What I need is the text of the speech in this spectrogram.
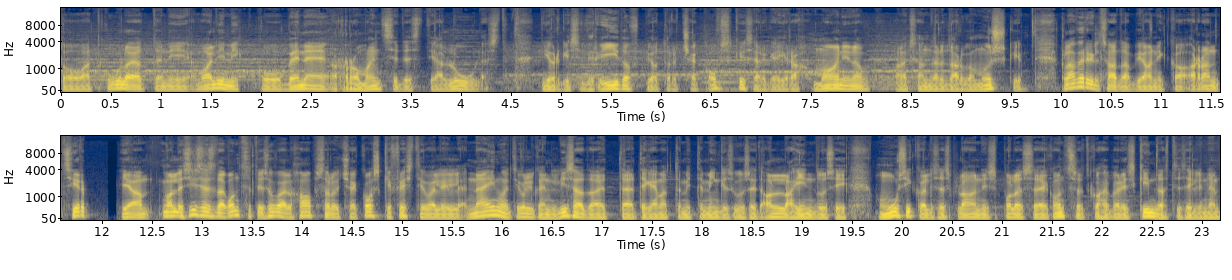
toovad kuulajateni valimiku vene romanssidest ja luulest. Georgi Sviridov, Pjotor Tšaikovski, Sergei Rahmaninov, Aleksander Dargomõški. klaveril saadab Jaanika Randsirp, ja olles ise seda kontserti suvel Haapsalu Tšaikovski festivalil näinud, julgen lisada, et tegemata mitte mingisuguseid allahindlusi muusikalises plaanis, pole see kontsert kohe päris kindlasti selline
